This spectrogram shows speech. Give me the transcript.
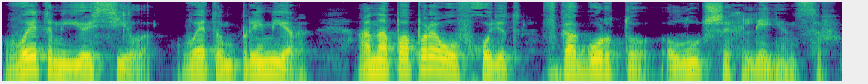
В этом ее сила, в этом пример. Она по праву входит в когорту лучших ленинцев.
